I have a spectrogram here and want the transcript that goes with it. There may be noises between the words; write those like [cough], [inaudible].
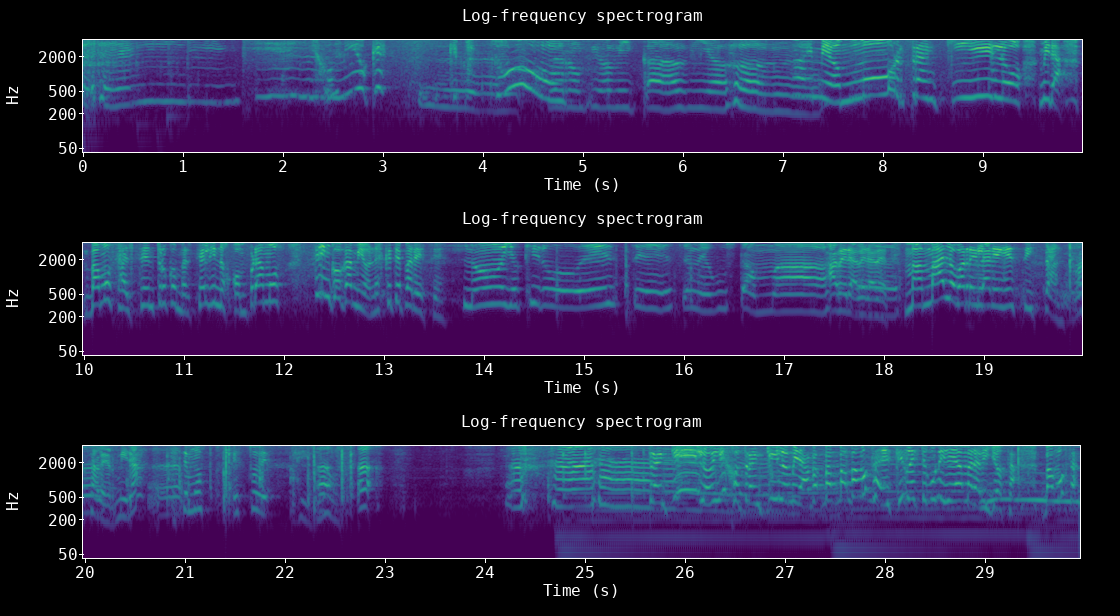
[laughs] Hijo mío, ¿qué, ¿qué pasó? Se rompió mi camión. Ay, mi amor, tranquilo. Mira, vamos al centro comercial y nos compramos cinco camiones. ¿Qué te parece? No, yo quiero este. Este me gusta más. A ver, a ver, a ver. Mamá lo va a arreglar en ese instante. Vas a ver, mira. Hacemos esto de... Ay, Dios. Tranquilo, hijo, tranquilo. Mira, va- va- vamos decirle, tengo una idea maravillosa. Vamos a...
